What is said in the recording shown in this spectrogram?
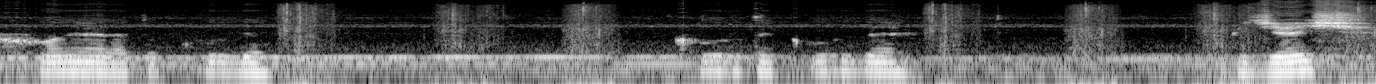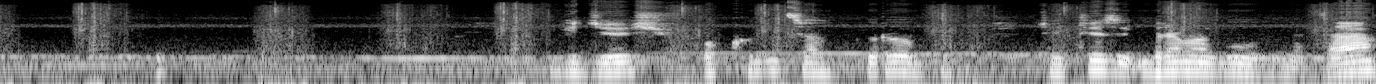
Cholera, to kurde. Kurde, kurde. Gdzieś. Gdzieś w okolicach grobu. Czyli to jest brama główna, tak?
